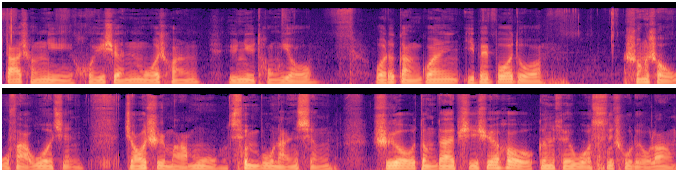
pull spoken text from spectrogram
搭乘你回旋魔船，与你同游。我的感官已被剥夺。双手无法握紧，脚趾麻木，寸步难行，只有等待皮靴后，跟随我四处流浪。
